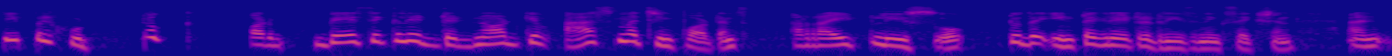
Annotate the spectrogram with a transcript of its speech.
people who took or basically did not give as much importance, rightly so, to the integrated reasoning section and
